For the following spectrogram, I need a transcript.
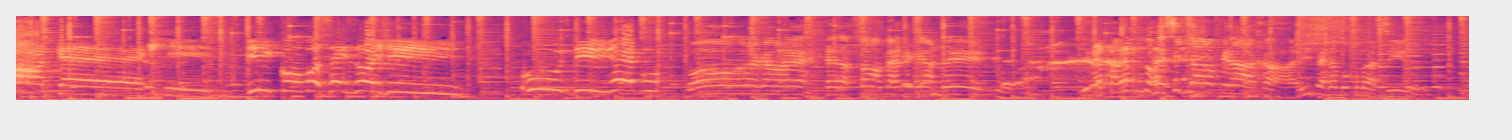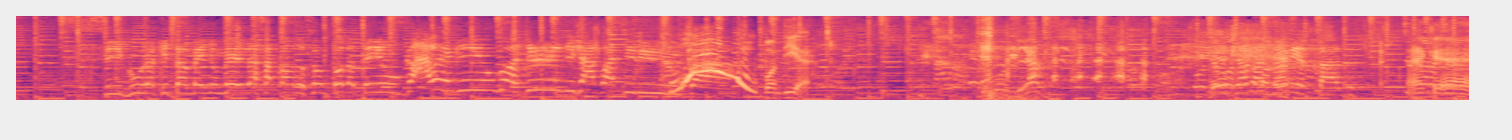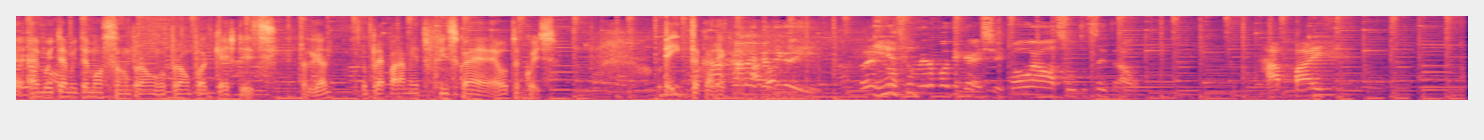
Podcast. E com vocês hoje, o Diego. Bora, galera! Só uma merda ganhar tempo! Diretamente do Recife de Arapiraca, em Pernambuco, Brasil. Segura que também no meio dessa produção toda tem o Galeguinho Gordinho de Jaguatirica. Uh, bom dia. Bom dia! Bom dia, Eu já tá desorientado. É que é, é, muito, é muita emoção pra um, pra um podcast desse, tá ligado? O preparamento físico é, é outra coisa. Eita, Ah, careca. careca, diga aí. Isso. nosso primeiro podcast, qual é o assunto central? Rapaz,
